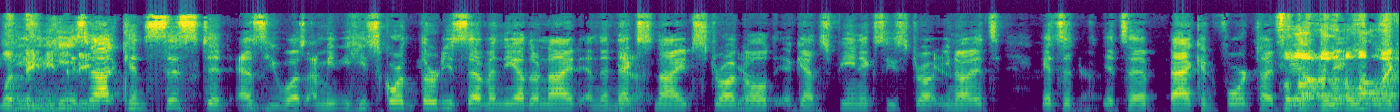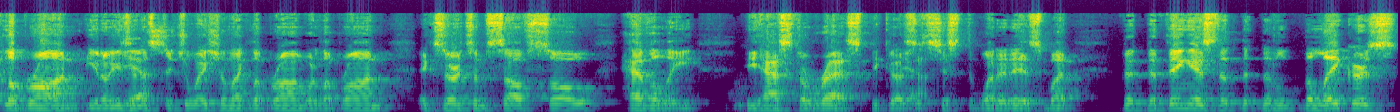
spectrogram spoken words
what they need he's not consistent as he was. I mean, he scored 37 the other night, and the next yeah. night struggled yeah. against Phoenix. He struggled. Yeah. You know, it's it's a it's a back and forth type. It's a lot, a, lot like LeBron. You know, he's in a situation like LeBron where LeBron exerts himself so heavily he has to rest because it's just what it is. But the, the thing is that the, the, the Lakers,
